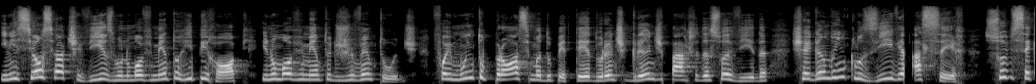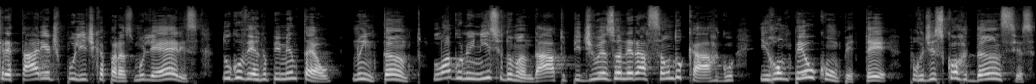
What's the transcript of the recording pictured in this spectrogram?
Iniciou seu ativismo no movimento hip hop e no movimento de juventude. Foi muito próxima do PT durante grande parte da sua vida, chegando inclusive a ser subsecretária de Política para as Mulheres do governo Pimentel. No entanto, logo no início do mandato pediu exoneração do cargo e rompeu com o PT por discordâncias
